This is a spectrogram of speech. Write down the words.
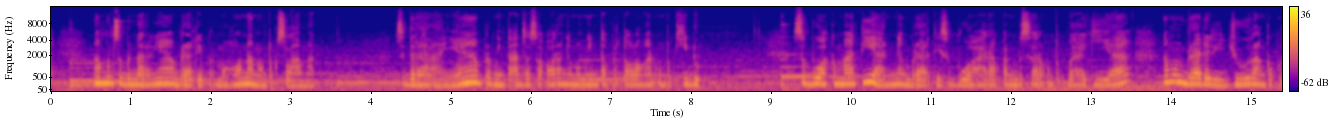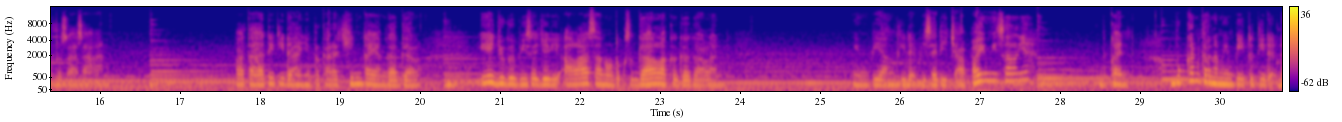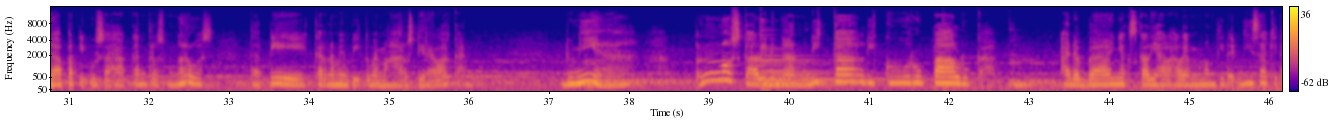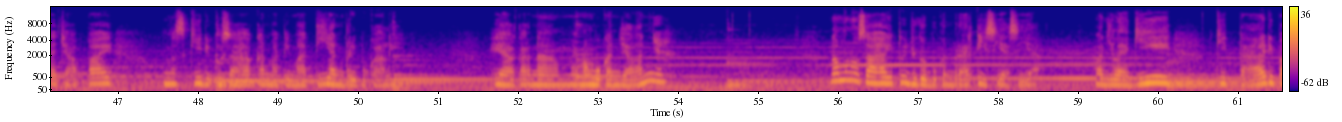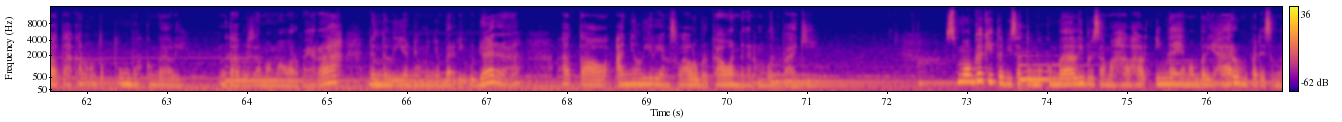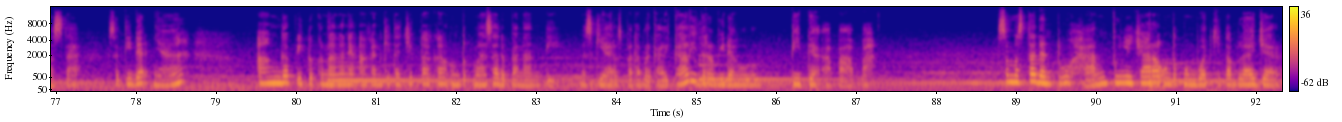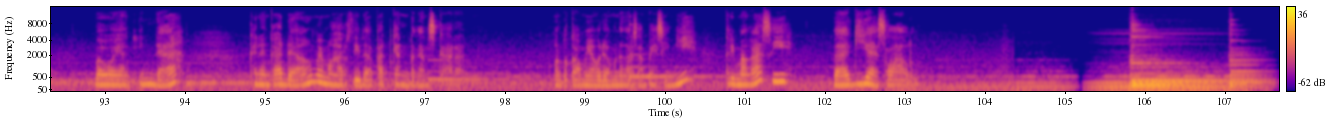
namun sebenarnya berarti permohonan untuk selamat. Sederhananya, permintaan seseorang yang meminta pertolongan untuk hidup sebuah kematian yang berarti sebuah harapan besar untuk bahagia, namun berada di jurang keputusasaan. Patah hati tidak hanya perkara cinta yang gagal, ia juga bisa jadi alasan untuk segala kegagalan. Mimpi yang tidak bisa dicapai, misalnya, bukan bukan karena mimpi itu tidak dapat diusahakan terus-menerus, tapi karena mimpi itu memang harus direlakan. Dunia penuh sekali dengan lika, liku, rupa, luka. Ada banyak sekali hal-hal yang memang tidak bisa kita capai meski diusahakan mati-matian beribu kali. Ya, karena memang bukan jalannya. Namun usaha itu juga bukan berarti sia-sia. Lagi-lagi kita dipatahkan untuk tumbuh kembali. Entah bersama mawar merah dan delion yang menyebar di udara, atau anyelir yang selalu berkawan dengan embun pagi. Semoga kita bisa tumbuh kembali bersama hal-hal indah yang memberi harum pada semesta. Setidaknya, anggap itu kenangan yang akan kita ciptakan untuk masa depan nanti. Meski harus patah berkali-kali terlebih dahulu, tidak apa-apa. Semesta dan Tuhan punya cara untuk membuat kita belajar bahwa yang indah kadang-kadang memang harus didapatkan dengan sekarat. Untuk kamu yang udah mendengar sampai sini, terima kasih. Bahagia selalu.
